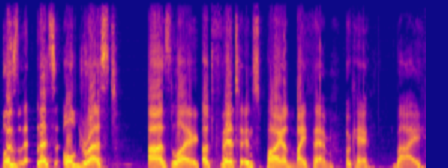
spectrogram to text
please let's all dressed as like outfit inspired by them, okay? Bye.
